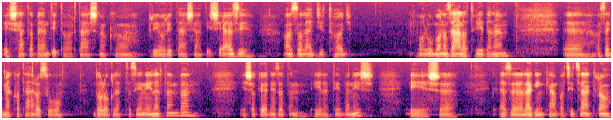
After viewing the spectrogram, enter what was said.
és hát a benti tartásnak a prioritását is jelzi, azzal együtt, hogy valóban az állatvédelem az egy meghatározó dolog lett az én életemben, és a környezetem életében is, és ez leginkább a cicákra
